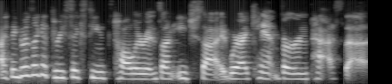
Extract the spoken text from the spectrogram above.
I think it was like a 316th tolerance on each side where I can't burn past that.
